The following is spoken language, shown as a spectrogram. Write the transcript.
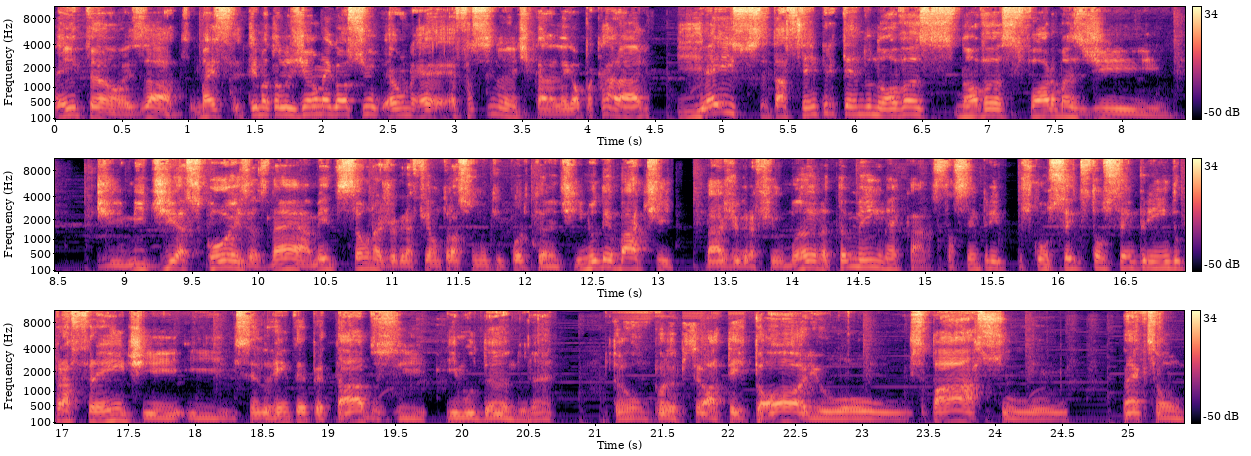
Então, exato. Mas climatologia é um negócio, é, um- é- é fascinante, cara, é legal pra caralho. E é isso, você tá sempre tendo novas, novas formas de, de medir as coisas, né? A medição na geografia é um troço muito importante. E no debate da geografia humana também, né, cara? Você tá sempre, os conceitos estão sempre indo pra frente e, e sendo reinterpretados e, e mudando, né? Então, por exemplo, sei lá, território ou espaço, ou, né, que são,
